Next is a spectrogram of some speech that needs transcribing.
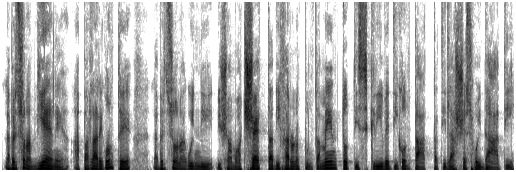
La persona viene a parlare con te, la persona quindi diciamo accetta di fare un appuntamento, ti scrive, ti contatta, ti lascia i suoi dati,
